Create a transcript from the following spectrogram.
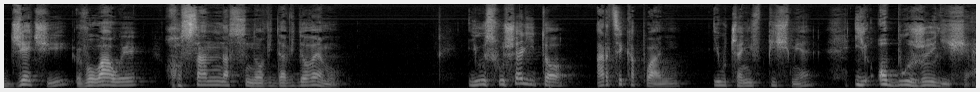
dzieci wołały Hosanna synowi Dawidowemu. I usłyszeli to arcykapłani i uczeni w piśmie i oburzyli się.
